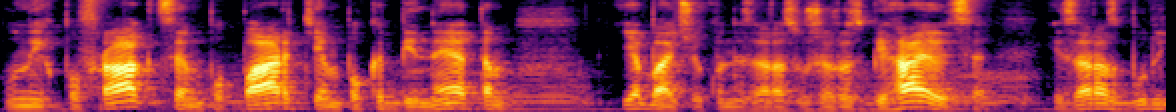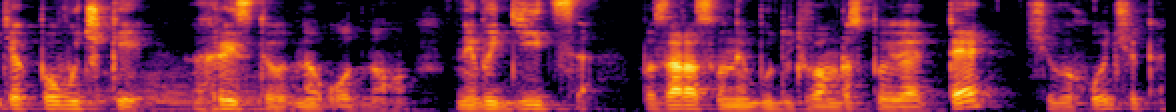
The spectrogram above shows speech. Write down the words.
У них по фракціям, по партіям, по кабінетам. Я бачу, як вони зараз вже розбігаються і зараз будуть як павучки гризти одне одного. Не ведіться, бо зараз вони будуть вам розповідати те, що ви хочете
